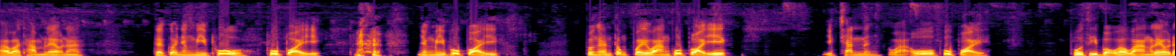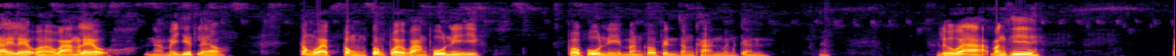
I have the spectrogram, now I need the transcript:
ภาวธรรมแล้วนะ แต่ก็ยังมีผู้ผู้ปล่อยอีก ยังมีผู้ปล่อยอีก เพราะงั้นต้องปล่อยวางผู้ปล่อยอีก อีกชั้นหนึ่งว่า โอ้ ผู้ปล่อย ผู้ที่บอกว่าวางแล้วได้แล้วเออวางแล้วนะไม่ยึดแล้ว ต้องว่าต้องต้องปล่อยวางผู้นี้อีก เพราะผู้นี้มันก็เป็นสังขารเหมือนกัน หรือว่าบางทีป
